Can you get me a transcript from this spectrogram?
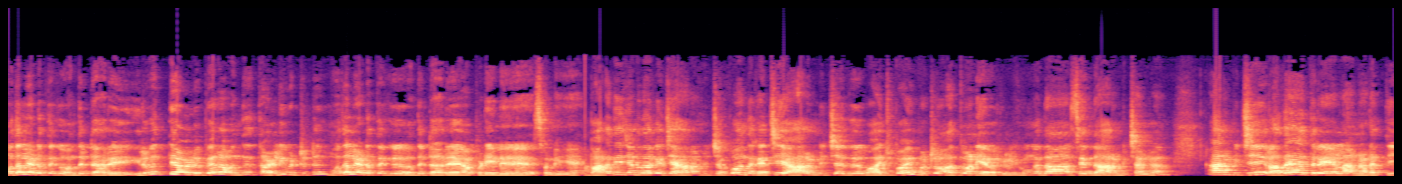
முதல் இடத்துக்கு வந்துட்டாரு. இருபத்தி ஏழு பேரை வந்து தள்ளி விட்டுட்டு முதல் இடத்துக்கு வந்துட்டாரு அப்படின்னு சொன்னீங்க. பாரதிய ஜனதா கட்சி ஆரம்பிச்சப்போ அந்த கட்சியை ஆரம்பிச்சது வாஜ்பாய் மற்றும் அத்வானி அத்வானி அவர்கள் இவங்க தான் சேர்ந்து ஆரம்பிச்சாங்க. ஆரம்பித்து ரத யாத்திரையெல்லாம் நடத்தி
